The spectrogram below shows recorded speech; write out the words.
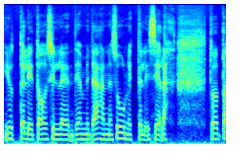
jutteli toisilleen, en tiedä mitä hän ne suunnitteli siellä tota,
